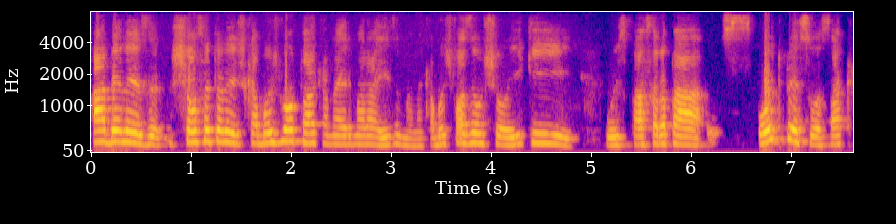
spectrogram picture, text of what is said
ah, beleza, show sertanejo, acabou de voltar com a Nair Maraíza, mano. Acabou de fazer um show aí que o espaço era pra oito pessoas, saca?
